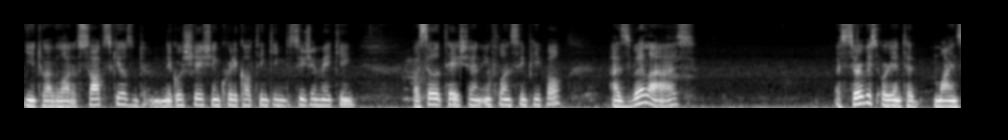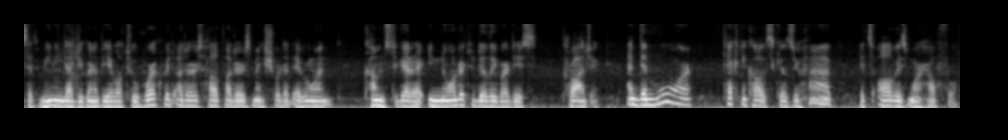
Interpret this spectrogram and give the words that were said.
You need to have a lot of soft skills in terms of negotiation, critical thinking, decision making, facilitation, influencing people, as well as a service-oriented mindset, meaning that you're going to be able to work with others, help others, make sure that everyone comes together in order to deliver this project. And the more technical skills you have, it's always more helpful.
